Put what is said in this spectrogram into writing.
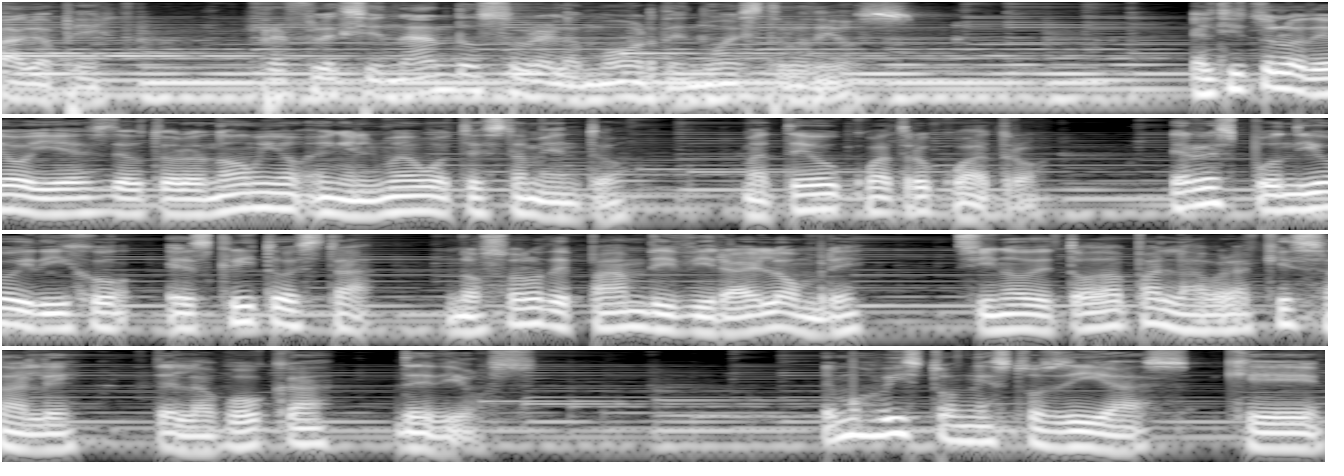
Agape, reflexionando sobre el amor de nuestro Dios. El título de hoy es Deuteronomio en el Nuevo Testamento, Mateo 4:4. Él respondió y dijo, Escrito está, no solo de pan vivirá el hombre, sino de toda palabra que sale de la boca de Dios. Hemos visto en estos días que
